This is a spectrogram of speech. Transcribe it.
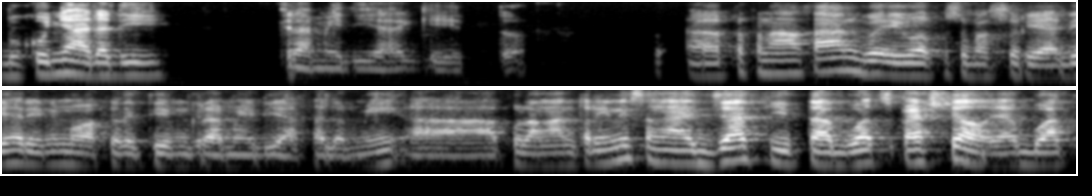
bukunya ada di Gramedia gitu Eh, perkenalkan, gue Iwa Kusuma Suryadi. Hari ini mewakili tim Gramedia Academy. Eh, pulang kantor ini sengaja kita buat spesial ya, buat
